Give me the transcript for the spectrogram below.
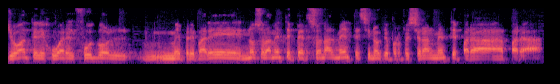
Yo antes de jugar el fútbol me preparé no solamente personalmente, sino que profesionalmente para, para,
